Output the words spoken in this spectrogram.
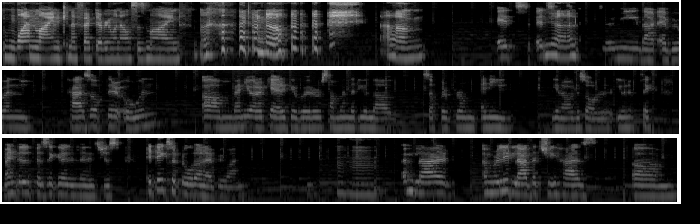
one mind can affect everyone else's mind. I don't know. um, it's it's yeah. a journey that everyone has of their own. Um, when you're a caregiver or someone that you love suffered from any, you know, disorder, even if it's like mental, physical, and it's just it takes a toll on everyone. Mm-hmm. I'm glad. I'm really glad that she has um,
